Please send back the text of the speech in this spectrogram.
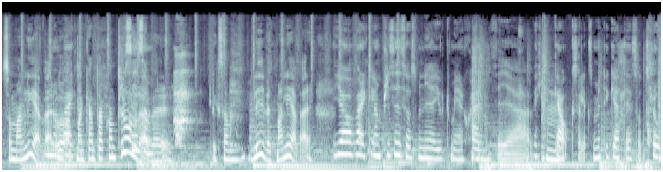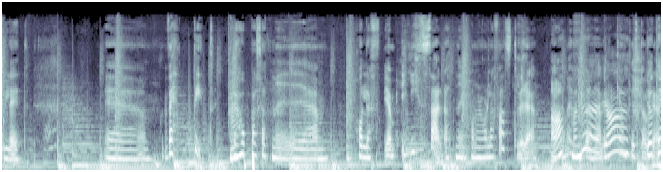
som man lever. Och att man kan ta kontroll som- över liksom, livet man lever. Ja, verkligen. Precis så som ni har gjort med er skärmfria vecka Mm. också. Liksom. Jag tycker att det är så otroligt eh, vettigt. Mm. Jag hoppas att ni eh, håller... Jag gissar att ni kommer hålla fast vid det. Ja, men det, den jag, jag tänkte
